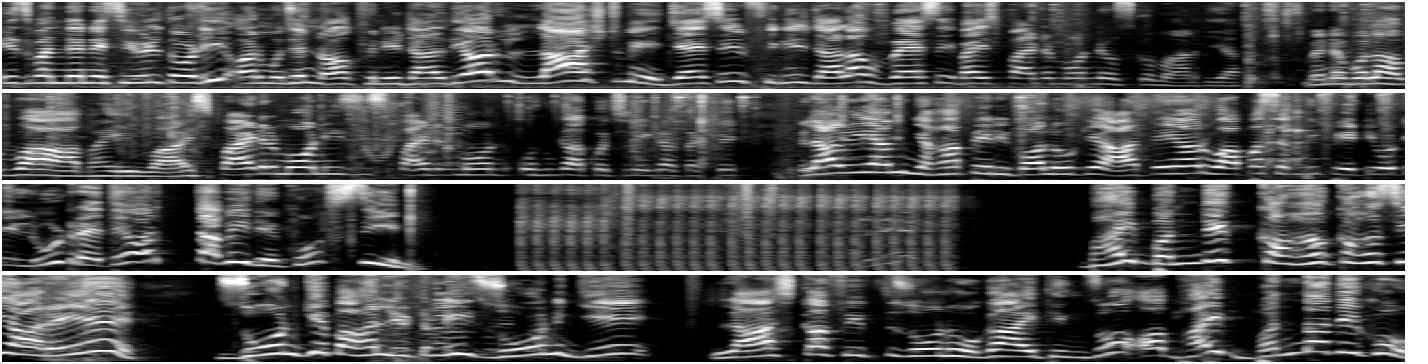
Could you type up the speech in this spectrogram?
इस बंदे ने सील तोड़ी और मुझे नॉक फिनिश डाल दिया और लास्ट में जैसे फिनिश डाला वैसे भाई स्पाइडर मॉन ने उसको मार दिया। मैंने बोला वाह भाई वाह स्पाइडर मॉन इज़ स्पाइडर मॉन उनका कुछ नहीं कर सकते। फ़िलहाल के लिए हम यहाँ पे रिकॉल होके आते हैं और वापस अपनी पेटी ओटी लूट रहे थे और तभी देखो सीन भाई बंदे कहाँ कहाँ से आ रहे हैं? जोन के बाहर लिटरली जोन ये लास्ट का फिफ्थ जोन होगा आई थिंक सो और भाई बंदा देखो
